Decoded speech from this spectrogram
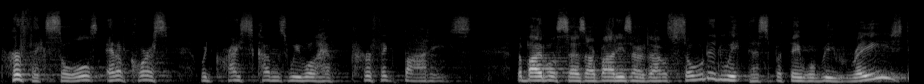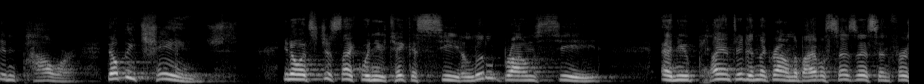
perfect souls, and of course, when Christ comes, we will have perfect bodies. The Bible says our bodies are now sown in weakness, but they will be raised in power. They'll be changed. You know, it's just like when you take a seed, a little brown seed, and you plant it in the ground. The Bible says this in 1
